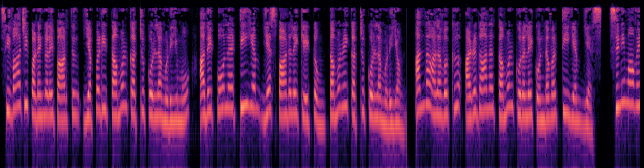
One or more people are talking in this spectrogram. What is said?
சிவாஜி படங்களை பார்த்து எப்படி தமிழ் கற்றுக்கொள்ள முடியுமோ அதை போல டி. எம். எஸ். பாடலை கேட்டும் தமிழை கற்றுக்கொள்ள முடியும். அந்த அளவுக்கு அழகான தமிழ் குரலை கொண்டவர் டி எம் எஸ் சினிமாவை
